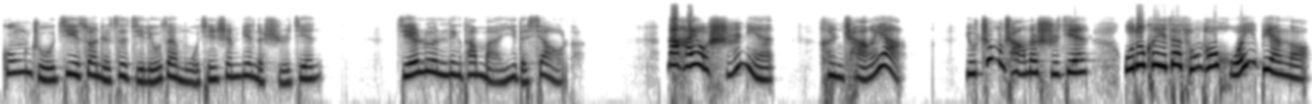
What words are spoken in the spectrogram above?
公主计算着自己留在母亲身边的时间，结论令她满意的笑了。那还有十年，很长呀！有这么长的时间，我都可以再从头活一遍了。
